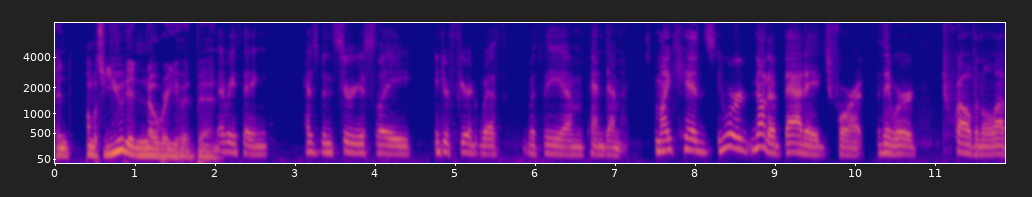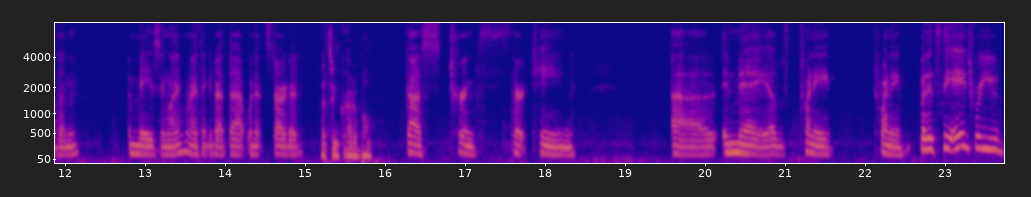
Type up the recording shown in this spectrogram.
and almost you didn't know where you had been. Everything has been seriously interfered with with the um, pandemic. My kids, who were not a bad age for it, they were 12 and 11, amazingly, when I think about that, when it started. That's incredible. Gus turned 13 uh, in May of 2020. But it's the age where you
